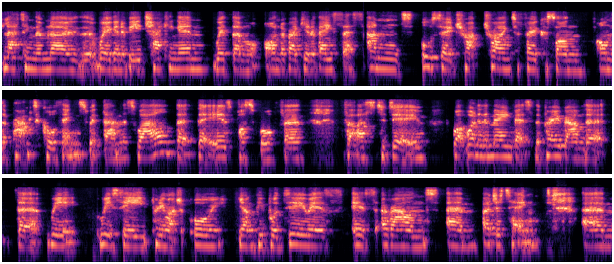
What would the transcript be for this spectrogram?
letting them know that we're going to be checking in with them on a regular basis and also try, trying to focus on on the practical things with them as well that, that is possible for for us to do. What one of the main bits of the program that that we we see pretty much all young people do is is around um, budgeting, um,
